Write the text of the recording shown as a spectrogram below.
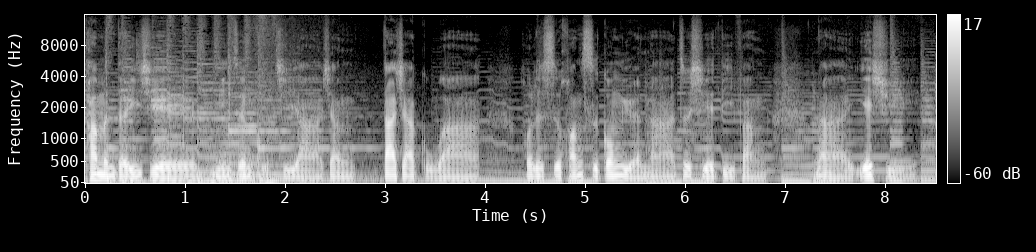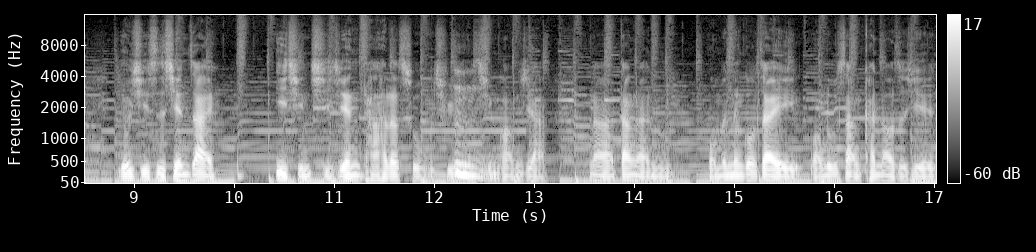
他们的一些名胜古迹啊，像大峡谷啊，或者是黄石公园啊这些地方，那也许。尤其是现在疫情期间，大家都出不去的情况下，那当然我们能够在网络上看到这些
